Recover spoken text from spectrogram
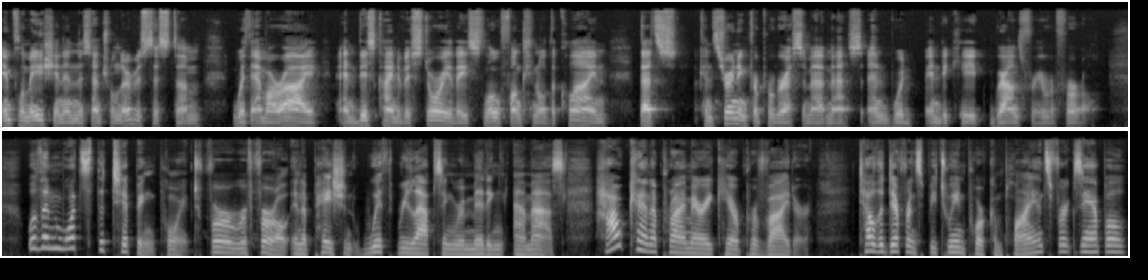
inflammation in the central nervous system with MRI and this kind of a story of a slow functional decline, that's concerning for progressive MS and would indicate grounds for a referral. Well, then, what's the tipping point for a referral in a patient with relapsing remitting MS? How can a primary care provider tell the difference between poor compliance, for example,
